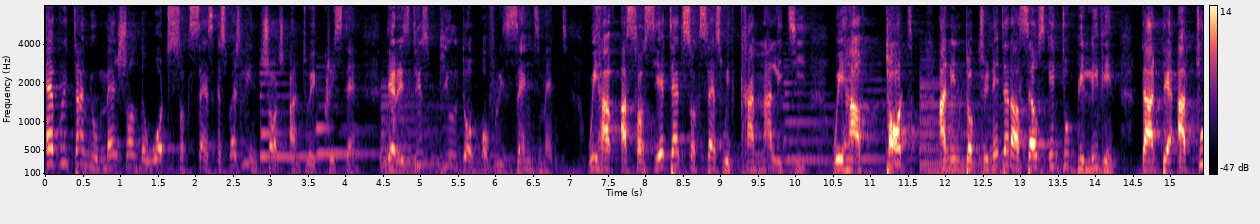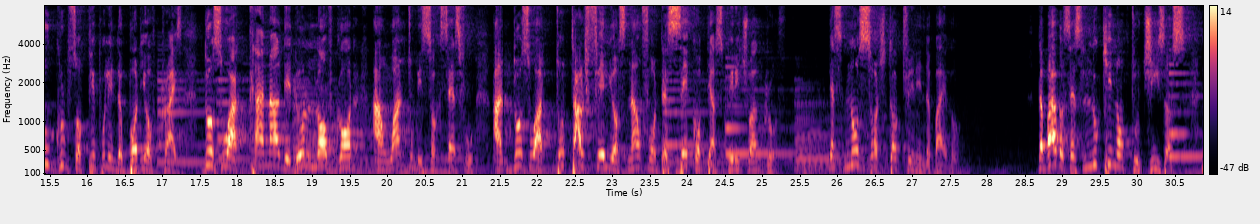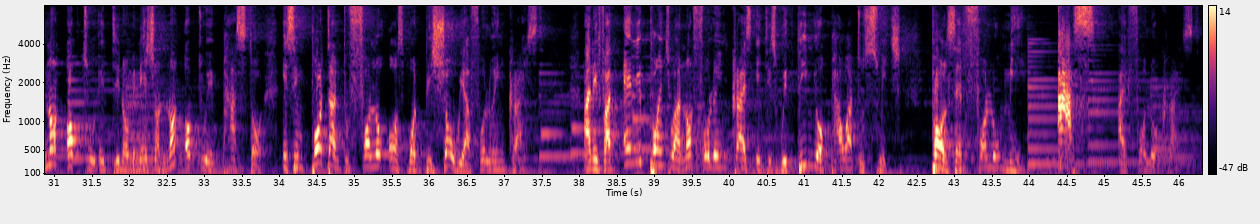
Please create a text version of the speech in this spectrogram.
Every time you mention the word success, especially in church and to a Christian, there is this build-up of resentment we have associated success with carnality we have taught and indoctrinated ourselves into believing that there are two groups of people in the body of Christ. Those who are carnal, they don't love God and want to be successful. And those who are total failures now for the sake of their spiritual growth. There's no such doctrine in the Bible. The Bible says looking up to Jesus, not up to a denomination, not up to a pastor. It's important to follow us, but be sure we are following Christ. And if at any point you are not following Christ, it is within your power to switch. Paul said, follow me as I follow Christ.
